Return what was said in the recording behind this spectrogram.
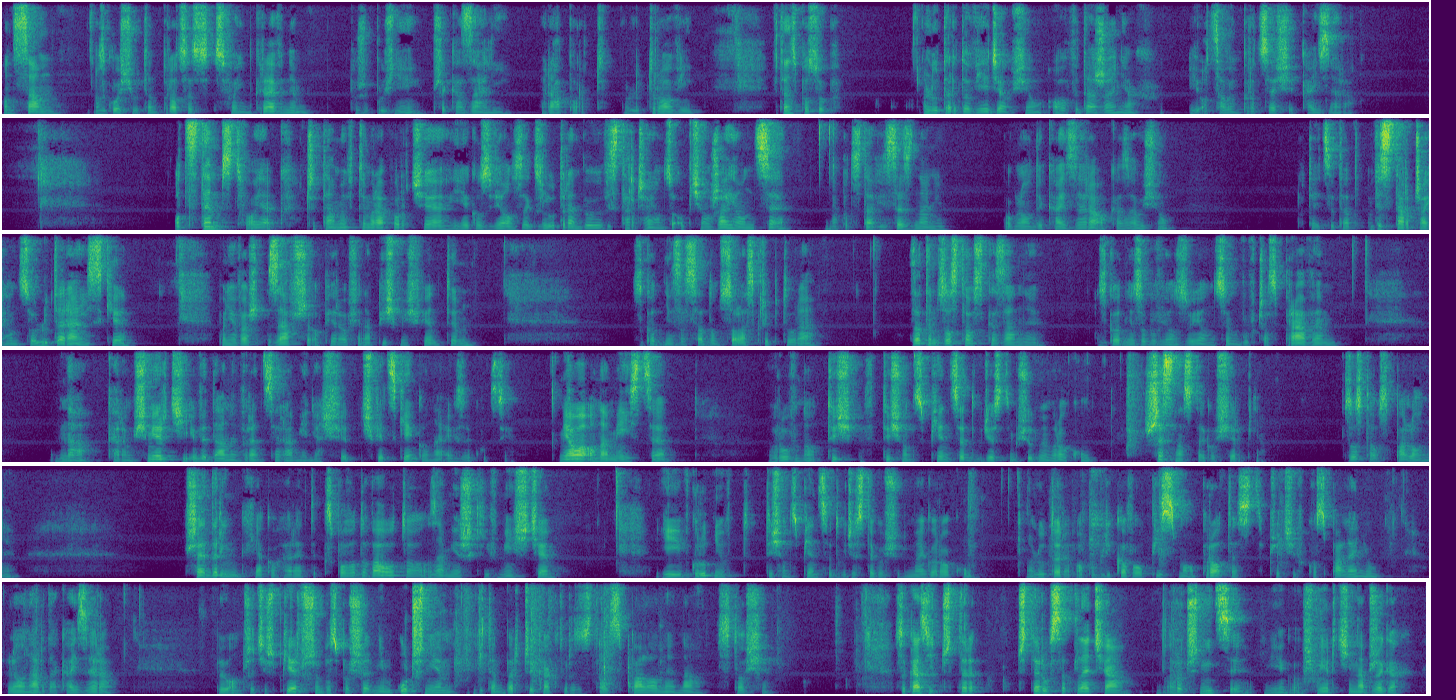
On sam zgłosił ten proces swoim krewnym, którzy później przekazali raport Lutrowi. W ten sposób Luther dowiedział się o wydarzeniach i o całym procesie Kaisera. Odstępstwo, jak czytamy w tym raporcie, i jego związek z Lutrem były wystarczająco obciążające. Na podstawie zeznań poglądy Kaisera okazały się tutaj cytat, wystarczająco luterańskie, ponieważ zawsze opierał się na Piśmie Świętym, zgodnie z zasadą sola scriptura. Zatem został skazany zgodnie z obowiązującym wówczas prawem na karę śmierci i wydany w ręce ramienia świeckiego na egzekucję. Miała ona miejsce równo w 1527 roku 16 sierpnia został spalony Przedring jako heretyk. Spowodowało to zamieszki w mieście i w grudniu 1527 roku Luther opublikował pismo protest przeciwko spaleniu Leonarda Kaisera. Był on przecież pierwszym bezpośrednim uczniem Wittenberczyka, który został spalony na stosie. Z okazji 400-lecia rocznicy jego śmierci na brzegach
